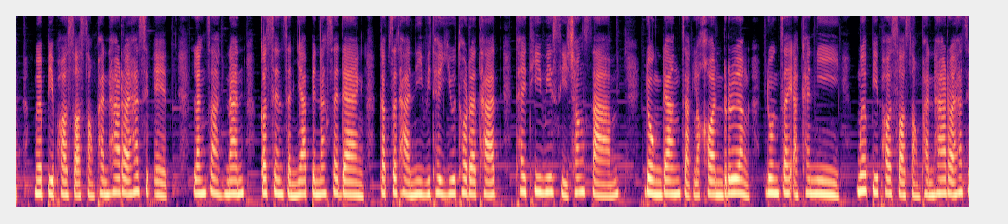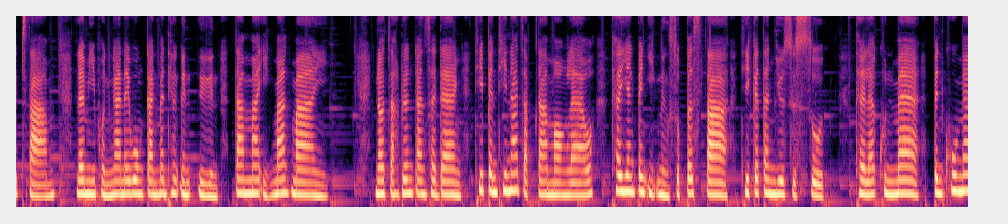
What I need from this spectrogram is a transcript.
บเมื่อปีพศ 2551 หลังจากนั้นก็เซ็นสัญญาเป็นนักแสดงกับสถานีวิทยุโทรทัศน์ ไทยทีวีสีช่อง 3 โด่งดังจากละครเรื่องดวงใจอัคคณีเมื่อปีพศ 2553 และมีผลงานในวงการบันเทิงอื่น ๆ ตามมาอีกมากมาย นอกจากเรื่องการแสดงที่เป็นที่น่าจับตามองแล้ว เธอยังเป็นอีกหนึ่งซูเปอร์สตาร์ที่กตัญญูสุดๆ เธอและคุณแม่เป็นคู่แม่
